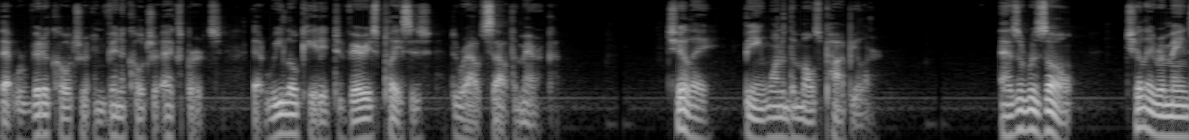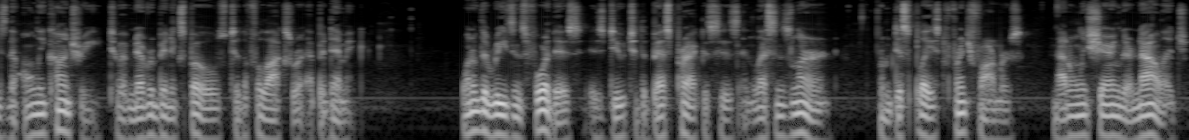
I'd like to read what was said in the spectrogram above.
that were viticulture and viniculture experts that relocated to various places throughout South America. Chile being one of the most popular. As a result, Chile remains the only country to have never been exposed to the phylloxera epidemic. One of the reasons for this is due to the best practices and lessons learned from displaced French farmers not only sharing their knowledge,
